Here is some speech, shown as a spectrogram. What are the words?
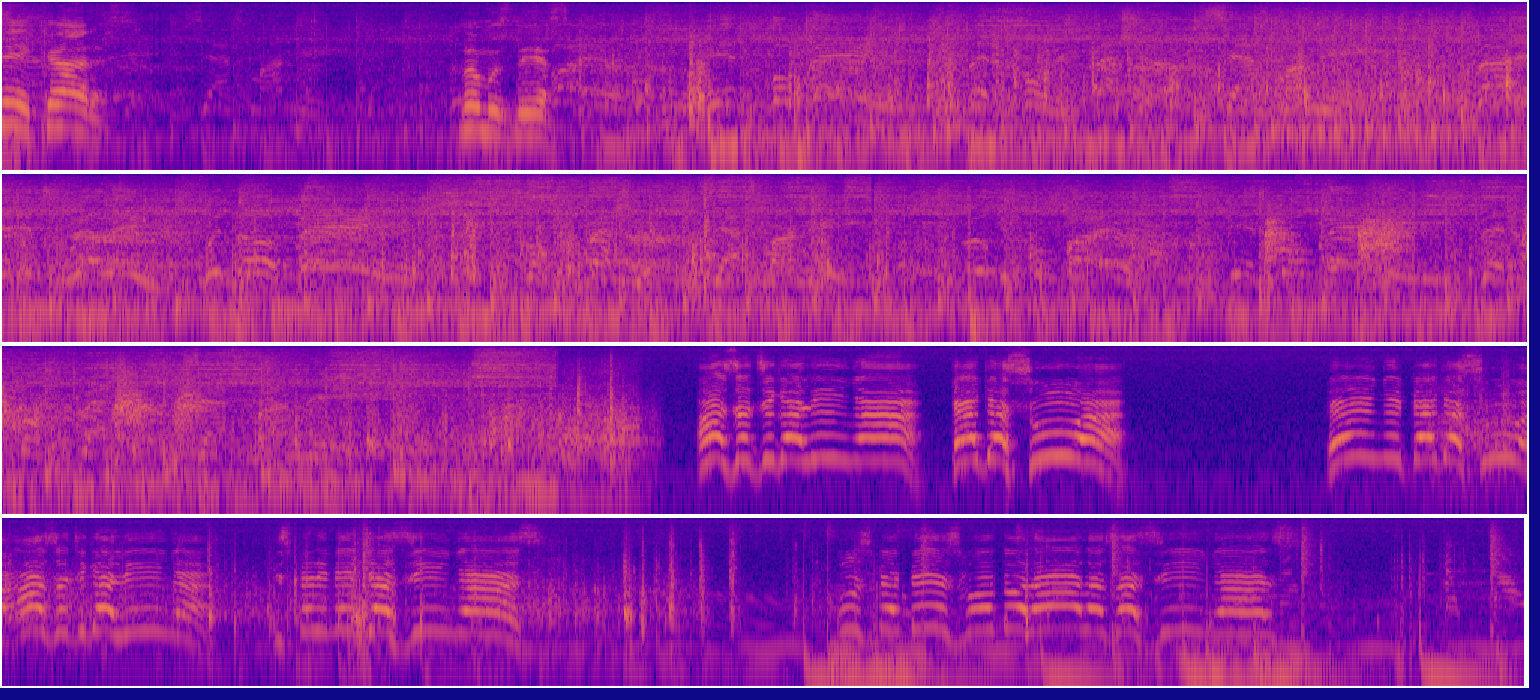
Ei, caras. Vamos nessa. Asa de galinha! Pegue a sua! Venha e pegue a sua! Asa de galinha! Experimente asinhas! Os bebês vão adorar as asinhas!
